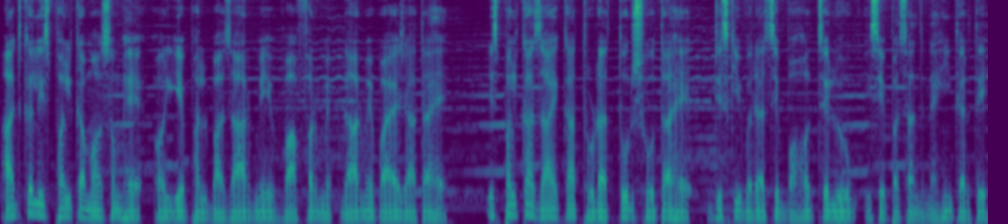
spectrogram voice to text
आजकल इस फल का मौसम है और ये फल बाज़ार में वाफर मकदार में पाया जाता है। इस फल का जायका थोड़ा तुर्श होता है, जिसकी वजह से बहुत से लोग इसे पसंद नहीं करते।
